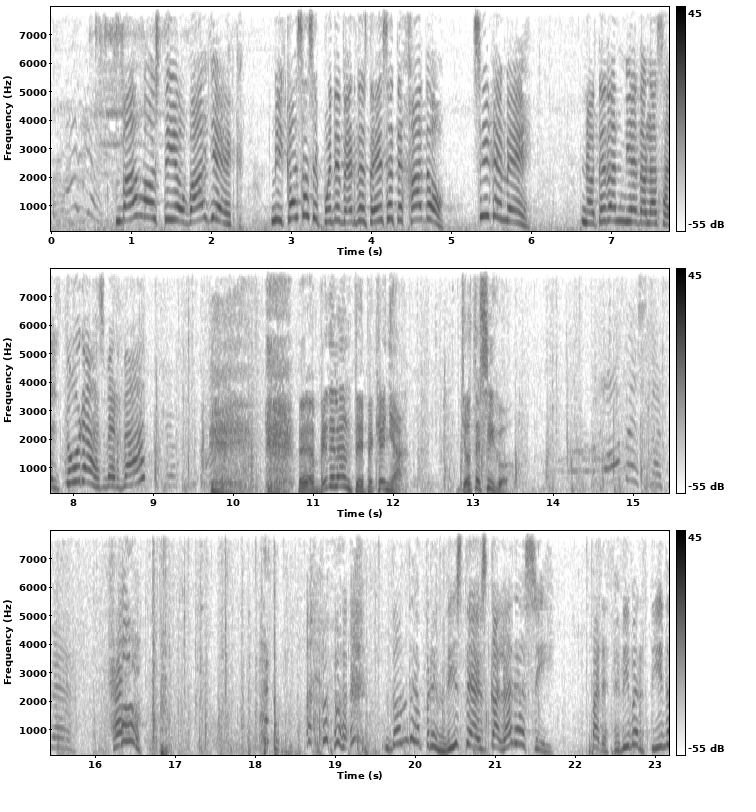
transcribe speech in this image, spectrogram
¡Vamos, tío Bayek! Mi casa se puede ver desde ese tejado. ¡Sígueme! No te dan miedo las alturas, ¿verdad? Eh, ve delante, pequeña. Yo te sigo. ¿Dónde aprendiste a escalar así? Parece divertido.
